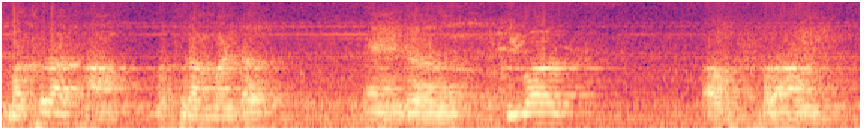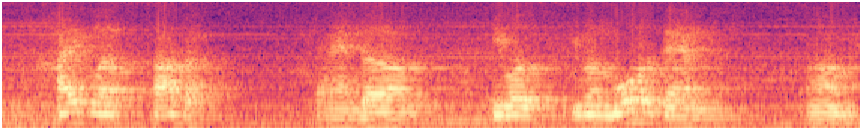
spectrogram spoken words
Mathura Dham, Mathura Mandal, and uh, he was of um, high class sadhak, and uh, he was even more than um,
